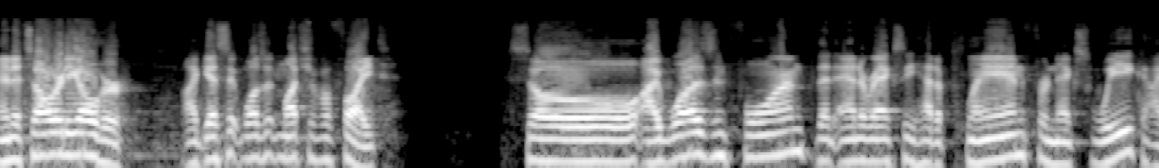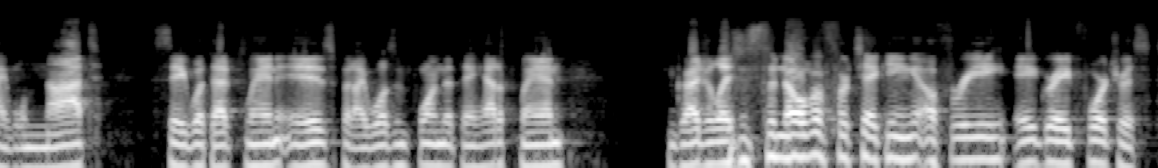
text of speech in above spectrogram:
And it's already over. I guess it wasn't much of a fight. So, I was informed that Ataraxy had a plan for next week. I will not say what that plan is, but I was informed that they had a plan. Congratulations to Nova for taking a free A-grade fortress.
